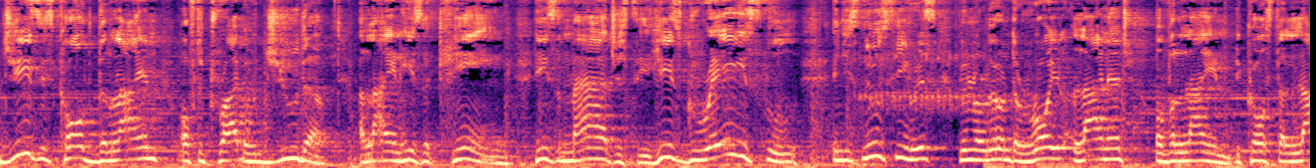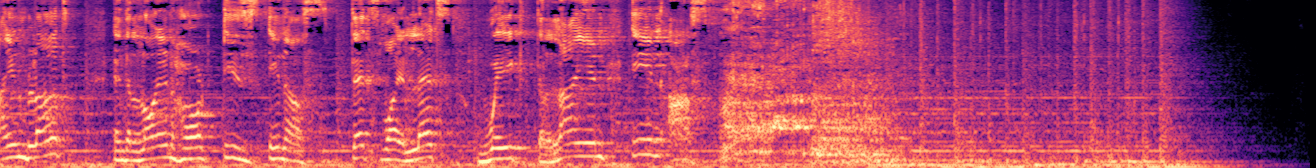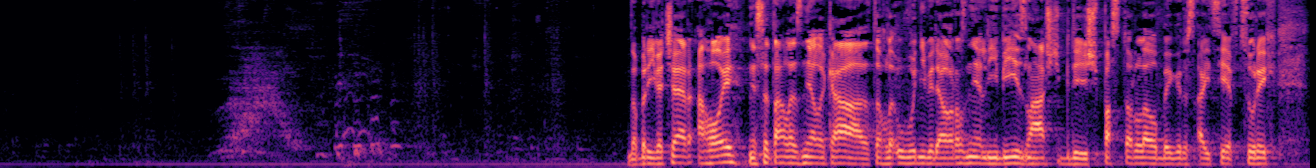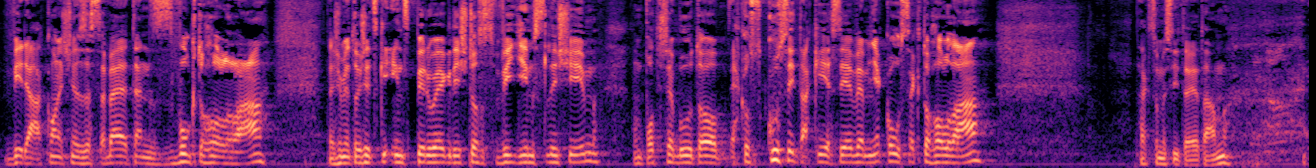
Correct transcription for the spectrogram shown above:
Jesus is called the lion of the tribe of Judah. A lion, he's a king. He's majesty. He's graceful. In this new series, we're to learn the royal lineage of a lion because the lion blood and the lion heart is in us. That's why let's wake the lion in us. Dobrý večer, ahoj. Mně se tahle znělka tohle úvodní video hrozně líbí, zvlášť když pastor Leo Bigger z ICF Zurich vydá konečně ze sebe ten zvuk toho lva. Takže mě to vždycky inspiruje, když to vidím, slyším. Potřebuju to jako zkusit taky, jestli je ve mně kousek toho lva. Tak co myslíte, je tam?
